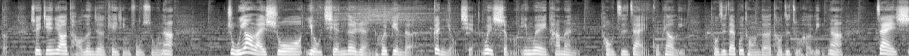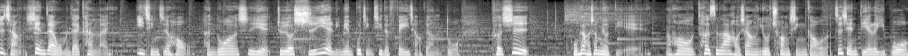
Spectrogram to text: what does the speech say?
的。所以今天就要讨论这个 K 型复苏。那主要来说，有钱的人会变得更有钱。为什么？因为他们投资在股票里，投资在不同的投资组合里。那在市场现在我们在看来，疫情之后，很多事业就是说实业里面不景气的非常非常的多。可是股票好像没有跌，然后特斯拉好像又创新高了。之前跌了一波，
